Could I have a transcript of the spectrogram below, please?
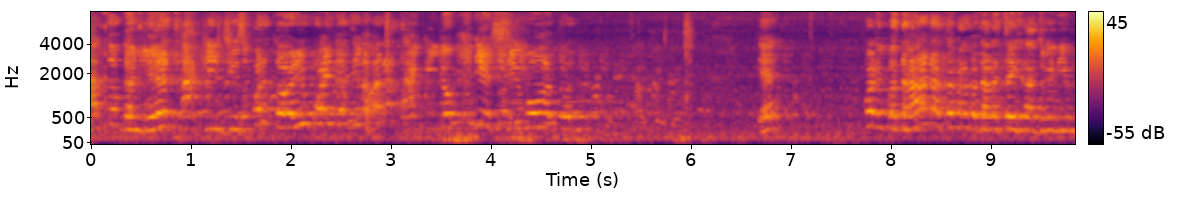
આ તો ઘણીએ થાકી ગયું પણ કર્યું કોઈ નથી, મારે થાકી ગયો. એ શિવો હતો પણ બધાના, તમારા બધાના ચહેરા જોઈને એમ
